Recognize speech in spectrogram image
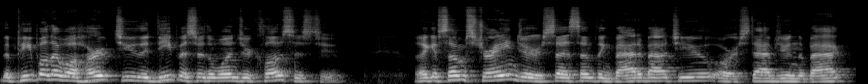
the people that will hurt you the deepest are the ones you're closest to. Like if some stranger says something bad about you or stabs you in the back,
